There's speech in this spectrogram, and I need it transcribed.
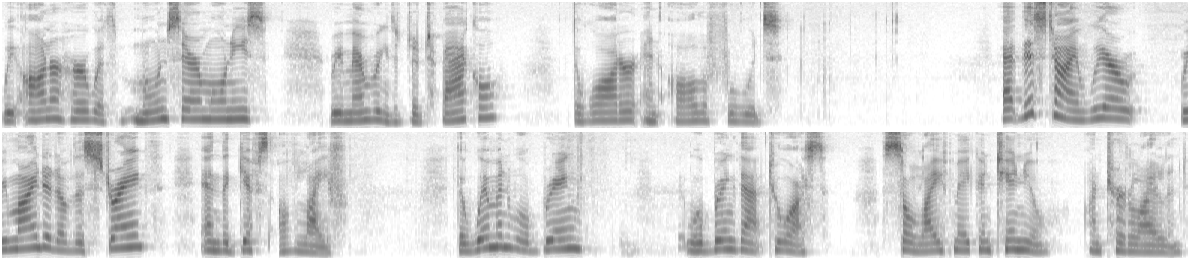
we honor her with moon ceremonies, remembering the, the tobacco, the water, and all the foods. At this time, we are reminded of the strength and the gifts of life. The women will bring, will bring that to us so life may continue on Turtle Island.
